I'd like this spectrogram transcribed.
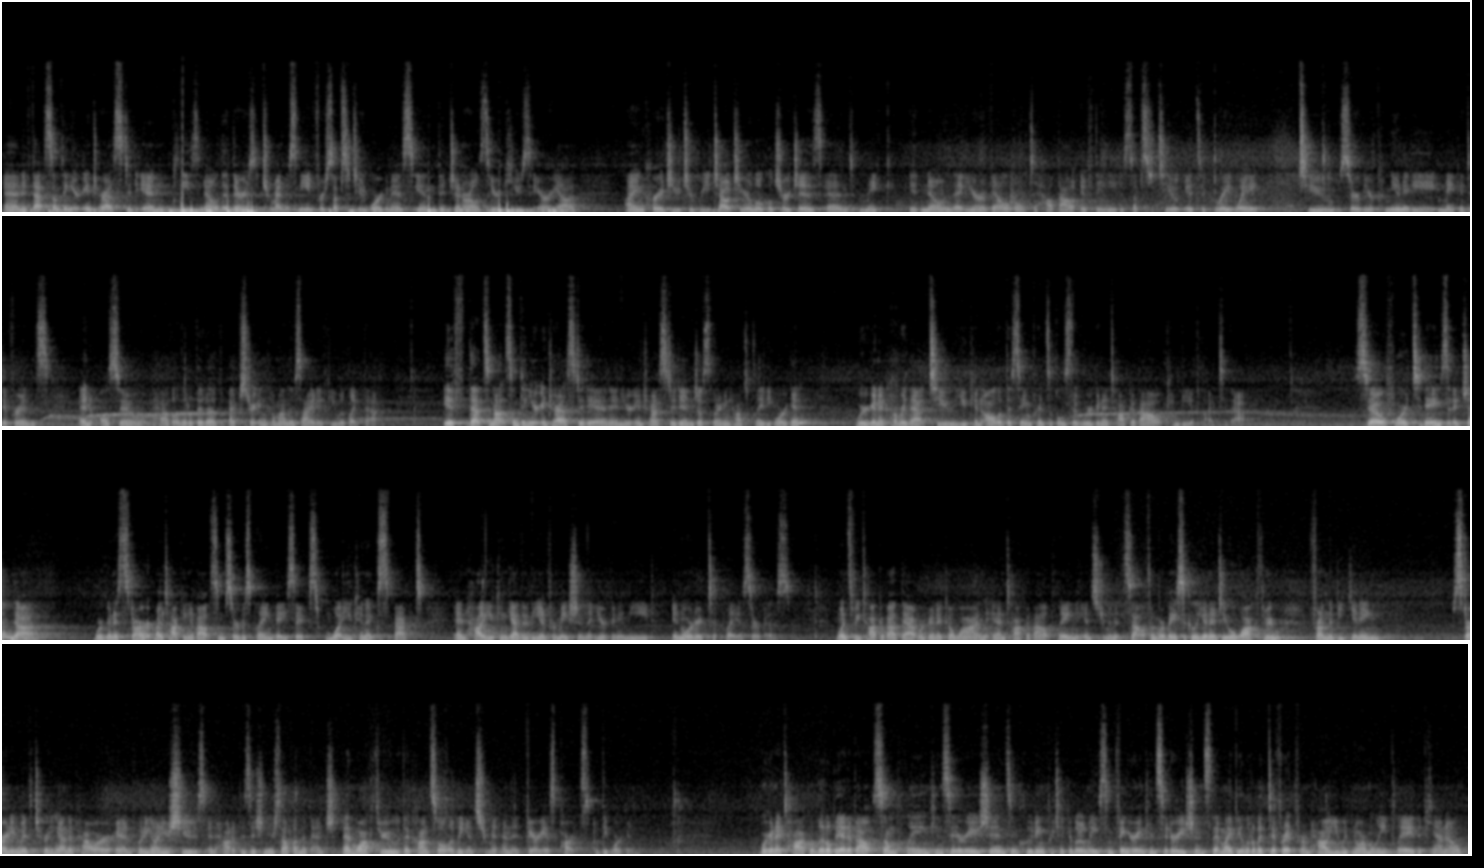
And if that's something you're interested in, please know that there is a tremendous need for substitute organists in the general Syracuse area. I encourage you to reach out to your local churches and make it known that you're available to help out if they need a substitute. It's a great way to serve your community, make a difference, and also have a little bit of extra income on the side if you would like that. If that's not something you're interested in and you're interested in just learning how to play the organ, we're going to cover that too. You can, all of the same principles that we're going to talk about can be applied to that. So for today's agenda, we're going to start by talking about some service playing basics, what you can expect, and how you can gather the information that you're going to need in order to play a service. Once we talk about that, we're going to go on and talk about playing the instrument itself. And we're basically going to do a walkthrough from the beginning, starting with turning on the power and putting on your shoes and how to position yourself on the bench, and walk through the console of the instrument and the various parts of the organ. We're going to talk a little bit about some playing considerations, including particularly some fingering considerations that might be a little bit different from how you would normally play the piano.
